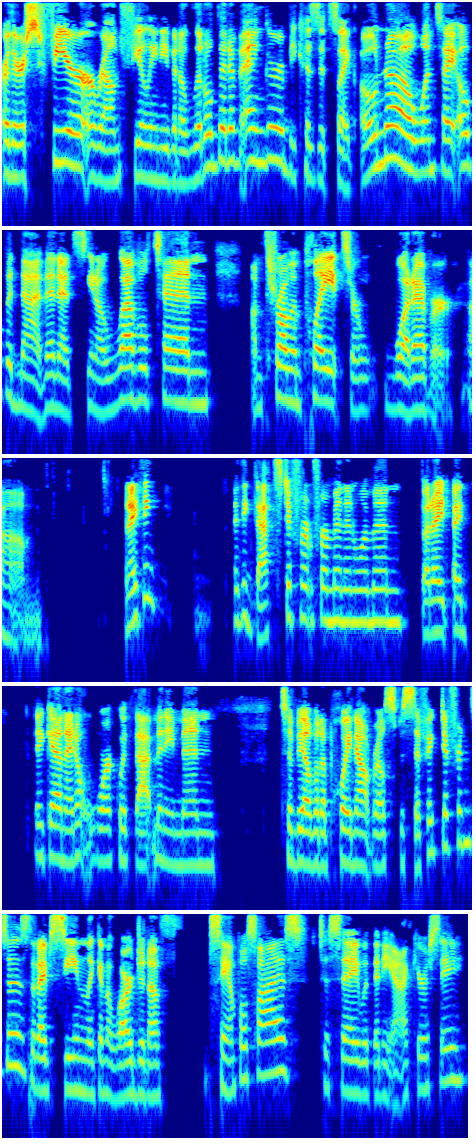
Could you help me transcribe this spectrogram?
or there's fear around feeling even a little bit of anger because it's like oh no once i open that then it's you know level 10 I'm throwing plates or whatever. Um, and I think I think that's different for men and women. But I, I again, I don't work with that many men to be able to point out real specific differences that I've seen like in a large enough sample size to say with any accuracy.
